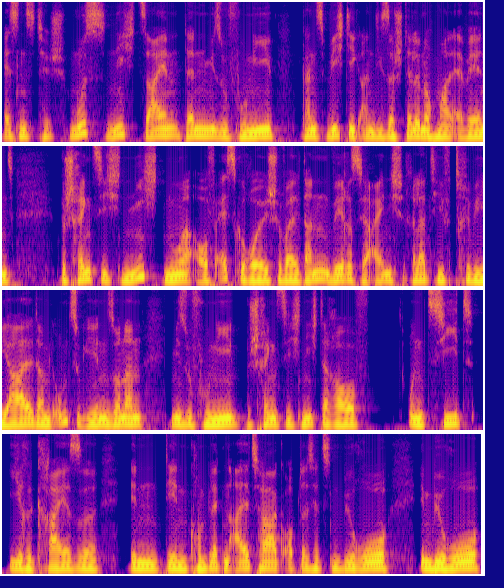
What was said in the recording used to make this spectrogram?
Essenstisch. Muss nicht sein, denn Misophonie, ganz wichtig an dieser Stelle nochmal erwähnt, beschränkt sich nicht nur auf Essgeräusche, weil dann wäre es ja eigentlich relativ trivial, damit umzugehen, sondern Misophonie beschränkt sich nicht darauf und zieht ihre Kreise in den kompletten Alltag, ob das jetzt ein Büro, im Büro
